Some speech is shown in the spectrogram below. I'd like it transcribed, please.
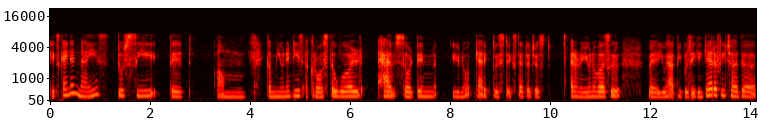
it's kind of nice to see that um, communities across the world have certain you know characteristics that are just i don't know universal where you have people taking care of each other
